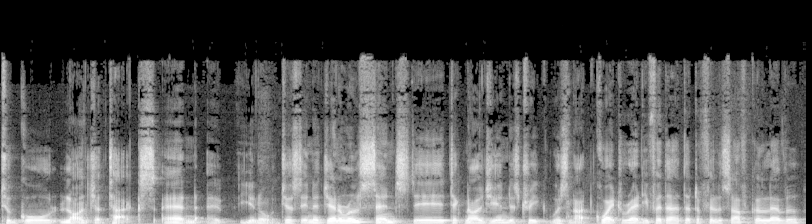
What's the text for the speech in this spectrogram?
to go launch attacks. And, you know, just in a general sense, the technology industry was not quite ready for that at a philosophical level.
